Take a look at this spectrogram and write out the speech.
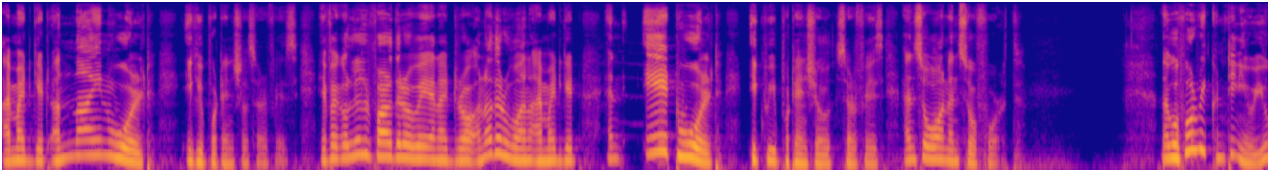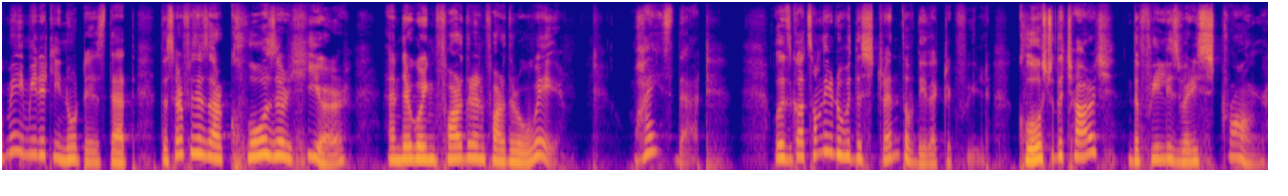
I might get a 9 volt equipotential surface. If I go a little farther away and I draw another one, I might get an 8 volt equipotential surface, and so on and so forth. Now before we continue, you may immediately notice that the surfaces are closer here and they're going farther and farther away. Why is that? Well, it's got something to do with the strength of the electric field. Close to the charge, the field is very strong.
